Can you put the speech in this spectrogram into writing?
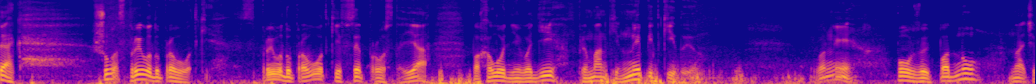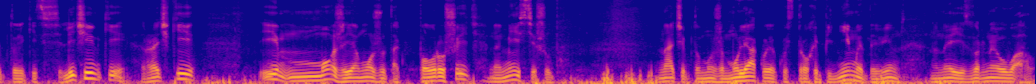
Так, що з приводу проводки? З приводу проводки все просто. Я по холодній воді приманки не підкидаю. Вони повзують по дну, начебто якісь лічинки, рачки. І може я можу так поворушити на місці, щоб начебто може муляку якусь трохи підніме, де він на неї зверне увагу.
